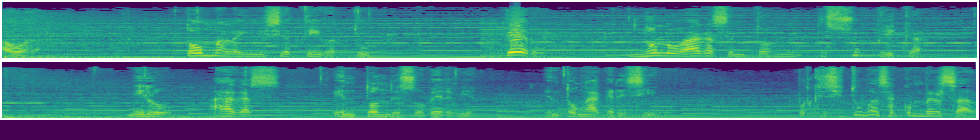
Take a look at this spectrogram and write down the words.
Ahora, toma la iniciativa tú, pero no lo hagas en tono de súplica, ni lo hagas en tono de soberbia, en tono agresivo. Porque si tú vas a conversar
